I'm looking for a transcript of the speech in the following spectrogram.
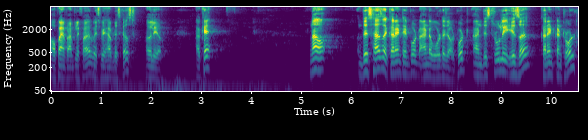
op amp amplifier which we have discussed earlier. Okay. Now, this has a current input and a voltage output and this truly is a current controlled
